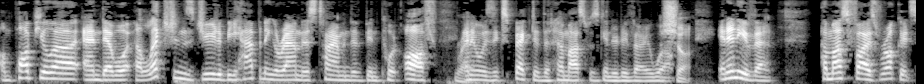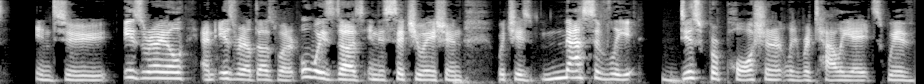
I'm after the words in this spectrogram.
unpopular. And there were elections due to be happening around this time, and they've been put off. Right. And it was expected that Hamas was going to do very well. Sure. In any event, Hamas fires rockets into Israel, and Israel does what it always does in this situation, which is massively disproportionately retaliates with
